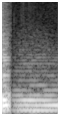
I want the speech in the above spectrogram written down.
you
